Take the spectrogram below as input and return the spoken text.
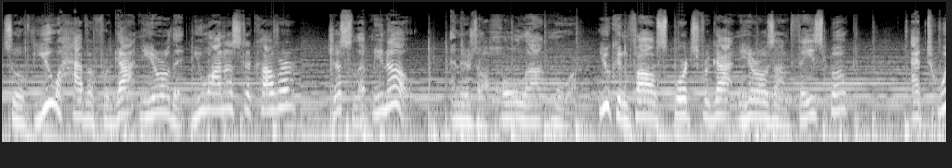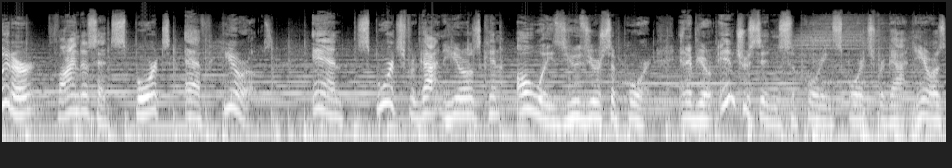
so if you have a forgotten hero that you want us to cover, just let me know. And there's a whole lot more. You can follow Sports Forgotten Heroes on Facebook. At Twitter, find us at Sports F Heroes. And Sports Forgotten Heroes can always use your support. And if you're interested in supporting Sports Forgotten Heroes,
